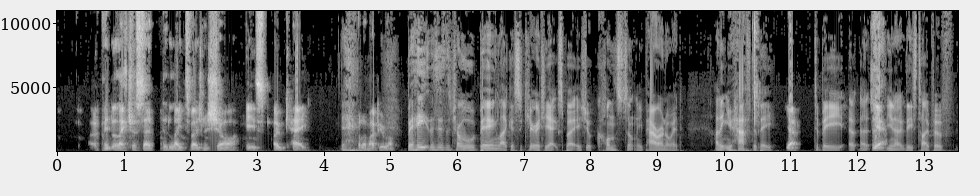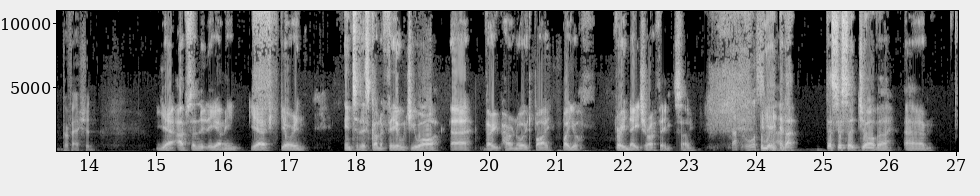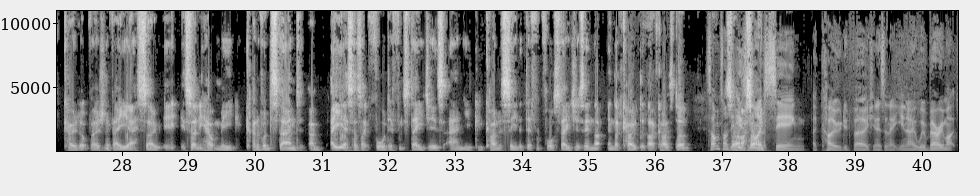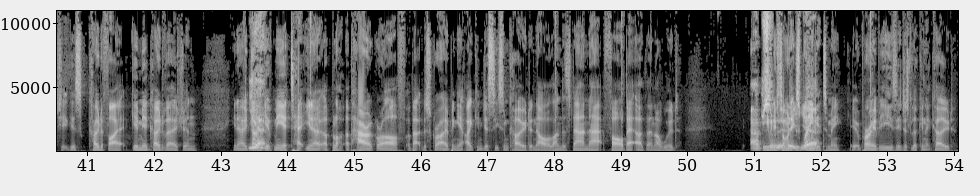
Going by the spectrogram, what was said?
I think the lecturer said the latest version of SHA is okay, but I might be wrong. But he, this is the trouble with being like a security expert: is you're constantly paranoid. I think you have to be Yeah. to be, a, a, Yeah. you know, these type of profession. Yeah, absolutely. I mean, yeah, if you're in into this kind of field, you are uh, very paranoid by by your very nature, I think. So, That's but awesome. yeah, that that's just a Java um, coded up version of AES. So it, it certainly helped me kind of understand. Um, AES has like four different stages, and you can kind of see the different four stages in that in the code that that guy's done. Sometimes So- it is nice seeing a coded version, isn't it? You know, we're very much just codify it. Give me a code version. You know, don't Yeah. give me a te- you know a, blo- a paragraph about describing it. I can just see some code and I'll understand that far better than I would Absolutely, even if someone explained yeah. it to me. It would probably be easier just looking at code.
